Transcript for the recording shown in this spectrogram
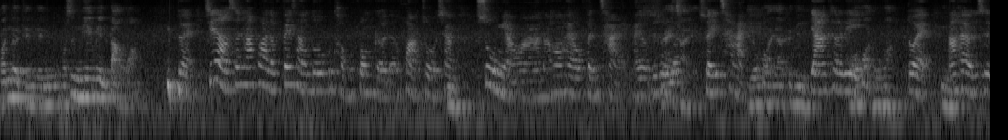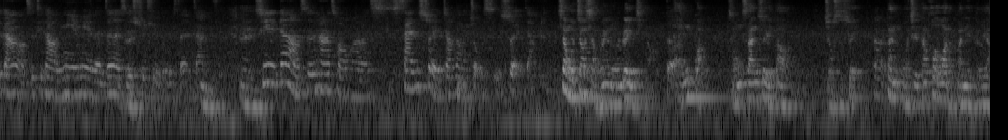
欢乐甜甜，我是捏面大王。对，其实老师他画了非常多不同风格的画作，像素描啊，然后还有粉彩，还有就是水彩、水彩、油画、压克力、压克力、画、图画。对，然后还有就是刚刚老师提到的捏面的，真的是栩栩如生这样子。对，其实廖老师他从呃三岁教到九十岁这样。像我教小朋友的类型哦，很广，从三岁到。九十岁，嗯但我觉得他画画的观念都要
